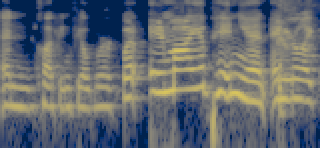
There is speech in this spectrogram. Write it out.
and collecting field work, but in my opinion and you're like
